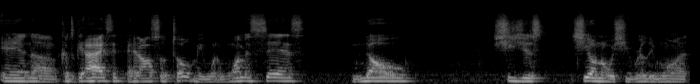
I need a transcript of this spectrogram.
And because uh, guys had, had also told me when a woman says no, she just she don't know what she really want.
